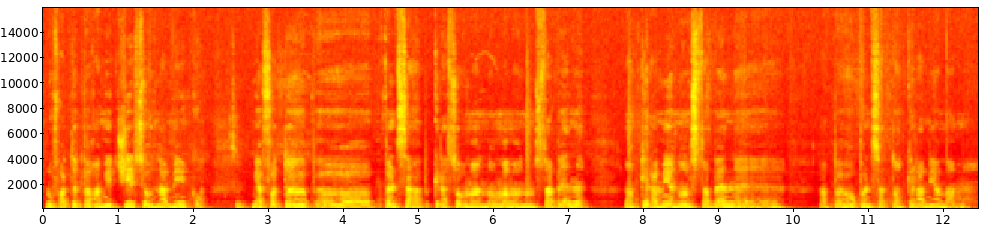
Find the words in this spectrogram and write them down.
L'ho fatto per amicizia, un amico. Sì. Mi ha fatto eh, pensare che la sua mamma, mamma non sta bene, anche la mia non sta bene. eh, poi ho pensato anche alla mia mamma.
